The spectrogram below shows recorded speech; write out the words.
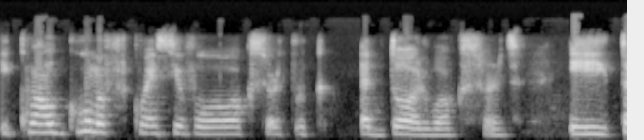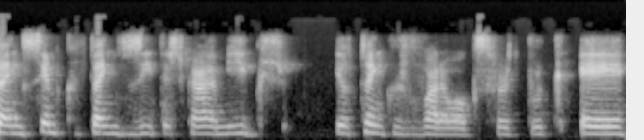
e com alguma frequência vou a Oxford porque adoro Oxford e tenho sempre que tenho visitas cá, amigos, eu tenho que os levar a Oxford porque é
